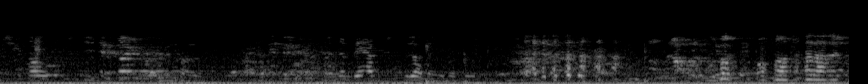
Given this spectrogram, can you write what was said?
hiçbir şey salgılamış değil. Senden beyaz çıktı zaten. o fazla araştırma.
